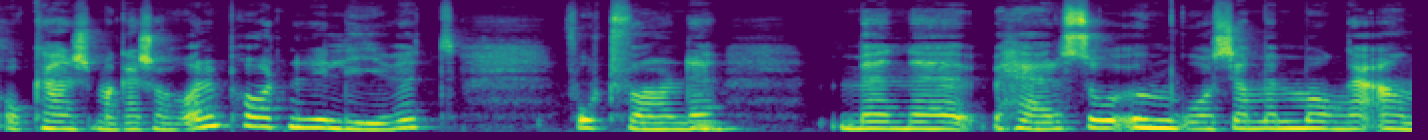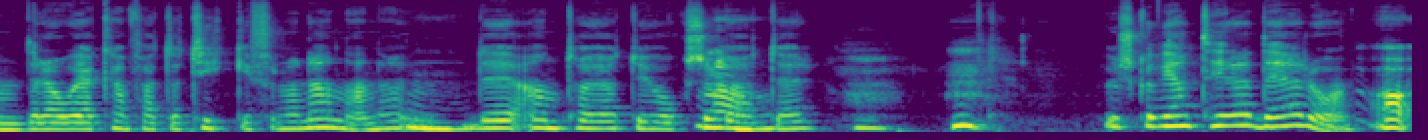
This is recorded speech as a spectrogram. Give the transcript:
Och kanske, man kanske har en partner i livet fortfarande. Mm. Men eh, här så umgås jag med många andra och jag kan fatta tycke för någon annan. Det antar jag att du också Mm. Ja. möter. Hur ska vi hantera det då? Ja,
